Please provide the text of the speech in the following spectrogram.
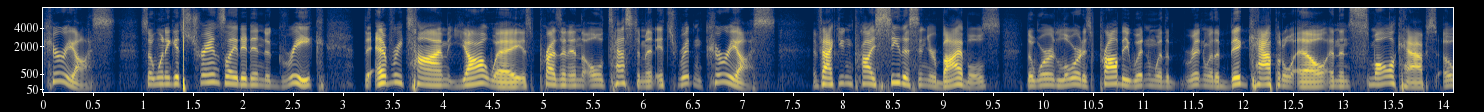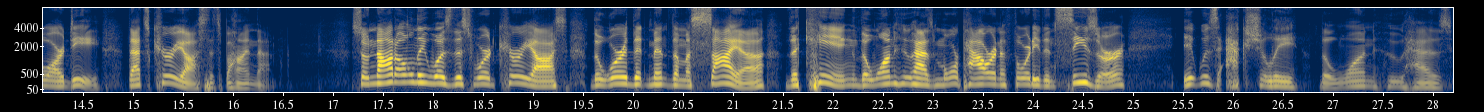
kurios. So when it gets translated into Greek, the, every time Yahweh is present in the Old Testament, it's written kurios. In fact, you can probably see this in your Bibles. The word Lord is probably written with a, written with a big capital L and then small caps O R D. That's kurios that's behind that. So, not only was this word kurios the word that meant the Messiah, the king, the one who has more power and authority than Caesar, it was actually the one who has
